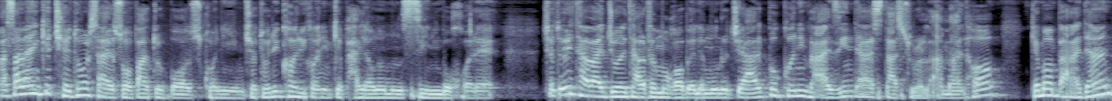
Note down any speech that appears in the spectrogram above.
مثلا اینکه چطور سر صحبت رو باز کنیم چطوری کاری کنیم که پیاممون سین بخوره چطوری توجه طرف مقابلمون رو جلب بکنیم و از این دست دستورالعمل ها که ما بعدا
